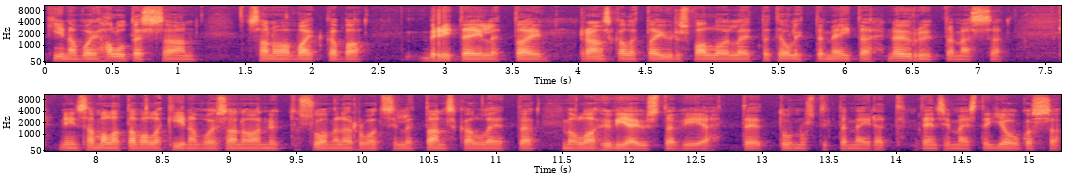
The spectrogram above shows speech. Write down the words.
Kiina voi halutessaan sanoa vaikkapa Briteille tai Ranskalle tai Yhdysvalloille, että te olitte meitä nöyryyttämässä – niin samalla tavalla Kiina voi sanoa nyt Suomelle, Ruotsille, Tanskalle, että me ollaan hyviä ystäviä, te tunnustitte meidät ensimmäisten joukossa.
